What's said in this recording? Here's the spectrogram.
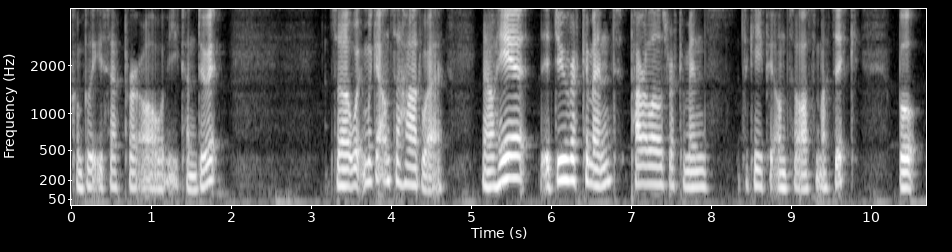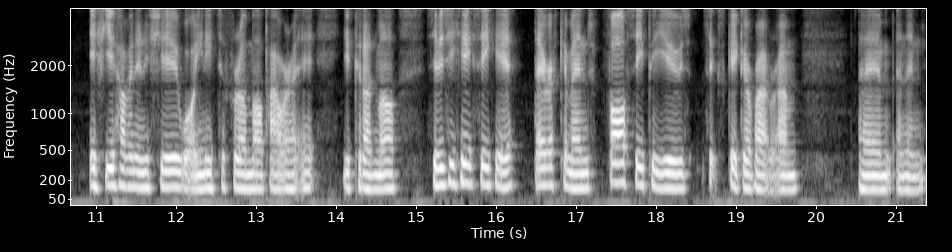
completely separate or whether you can do it. So when we get onto hardware, now here they do recommend Parallels recommends to keep it onto automatic, but if you're having an issue or you need to throw more power at it, you could add more. So as you see here, they recommend four CPUs, six gigabyte RAM, um, and then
